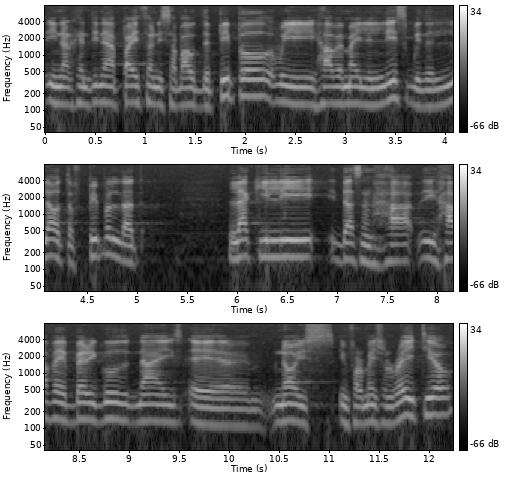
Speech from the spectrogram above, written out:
in Argentina, Python is about the people. We have a mailing list with a lot of people that luckily it doesn't have, have a very good nice, uh, noise information ratio.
